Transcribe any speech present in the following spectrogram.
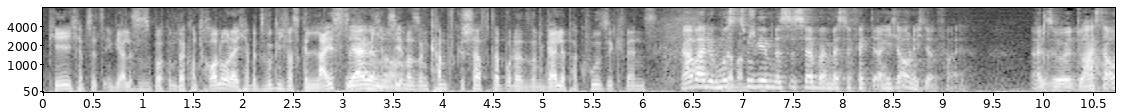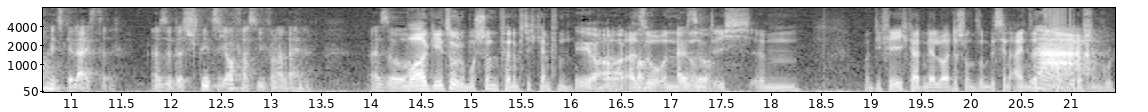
okay, ich habe jetzt irgendwie alles so super unter Kontrolle oder ich habe jetzt wirklich was geleistet, Ja, wenn ich genau. jetzt hier mal so einen Kampf geschafft habe oder so eine geile Parcours-Sequenz. Ja, aber du musst zugeben, das ist ja bei Mass Effect eigentlich auch nicht der Fall. Also, du hast da auch nichts geleistet. Also, das spielt sich auch fast wie von alleine. Also, Boah, geht so, du musst schon vernünftig kämpfen. Ja, Ne? Also, und, also. und ich, ähm, und die Fähigkeiten der Leute schon so ein bisschen einsetzen, Ah. dann geht das schon gut.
